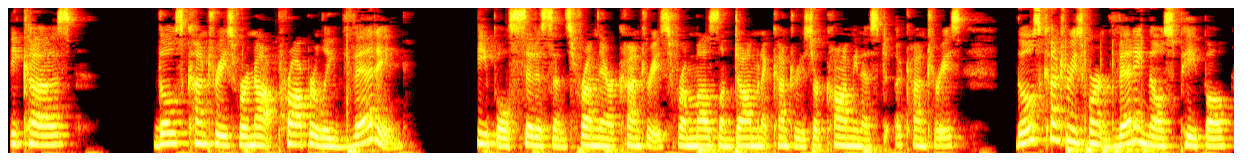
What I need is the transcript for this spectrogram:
because those countries were not properly vetting people, citizens from their countries, from Muslim dominant countries or communist uh, countries. Those countries weren't vetting those people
